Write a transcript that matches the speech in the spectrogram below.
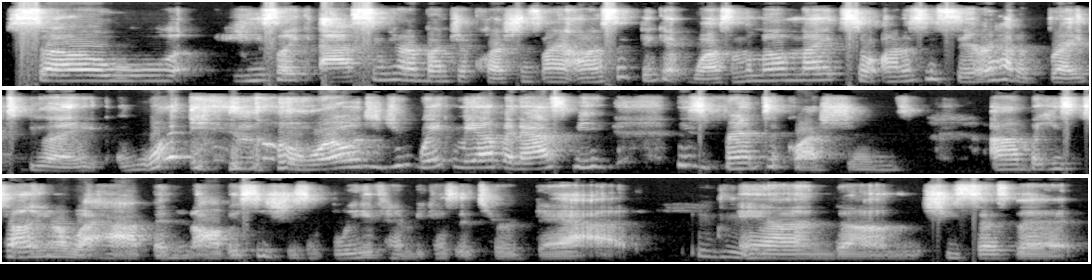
so he's like asking her a bunch of questions. And I honestly think it was in the middle of the night. So honestly, Sarah had a right to be like, "What in the world did you wake me up and ask me these frantic questions?" Um, but he's telling her what happened, and obviously she doesn't believe him because it's her dad. Mhm. And um, she says that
